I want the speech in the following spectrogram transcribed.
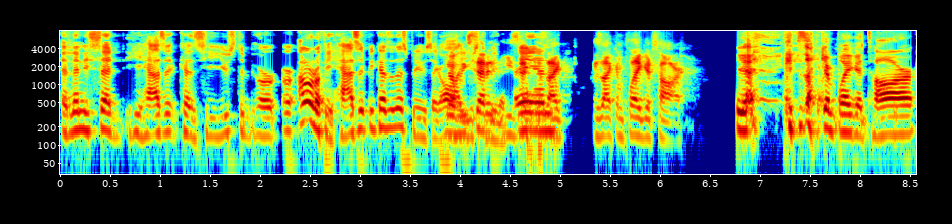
and then he said he has it because he used to, or, or I don't know if he has it because of this, but he was like, oh, no, he said it. He said because I, cause I can play guitar. Yeah, because I can play guitar.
